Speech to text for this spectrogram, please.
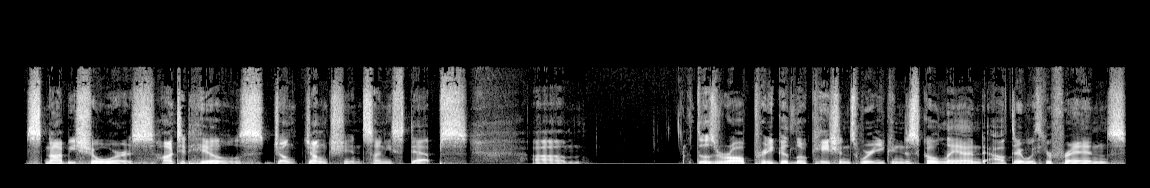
Snobby Shores, Haunted Hills, Junk Junction, Sunny Steps. Um, those are all pretty good locations where you can just go land out there with your friends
